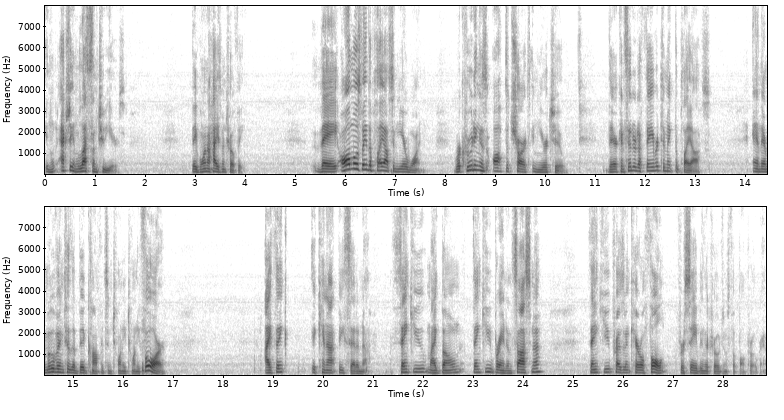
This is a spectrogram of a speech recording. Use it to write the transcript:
in actually in less than two years. They've won a Heisman Trophy. They almost made the playoffs in year one. Recruiting is off the charts in year two. They're considered a favorite to make the playoffs, and they're moving to the big conference in 2024. I think it cannot be said enough. Thank you, Mike Bohn. Thank you, Brandon Sosna. Thank you, President Carol Folt, for saving the Trojans football program.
